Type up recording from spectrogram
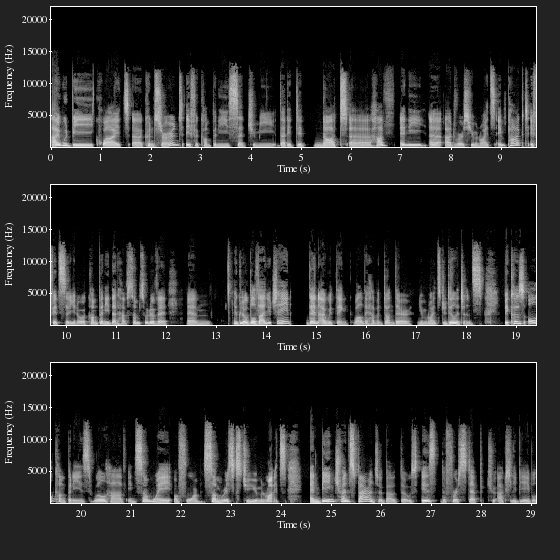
Uh, I would be quite uh, concerned if a company said to me that it did not uh, have any uh, adverse human rights impact. If it's you know a company that have some sort of a um, a global value chain, then I would think, well, they haven't done their human rights due diligence. Because all companies will have, in some way or form, some risks to human rights. And being transparent about those is the first step to actually be able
